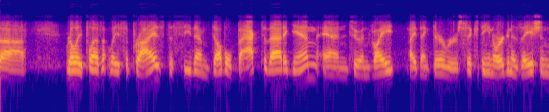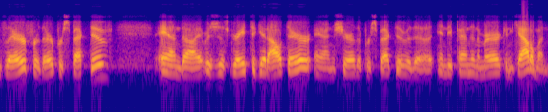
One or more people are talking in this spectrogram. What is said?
uh, really pleasantly surprised to see them double back to that again and to invite, I think there were 16 organizations there for their perspective. And uh, it was just great to get out there and share the perspective of the independent American cattlemen.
